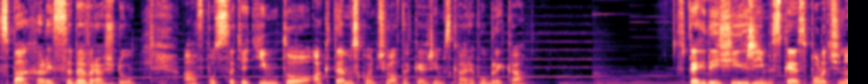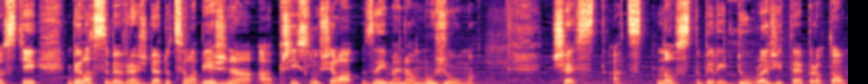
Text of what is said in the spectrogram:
spáchali sebevraždu a v podstatě tímto aktem skončila také Římská republika. V tehdejší římské společnosti byla sebevražda docela běžná a příslušela zejména mužům. Čest a ctnost byly důležité proto,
